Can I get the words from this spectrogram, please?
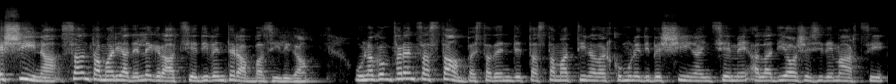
Pescina, Santa Maria delle Grazie diventerà basilica. Una conferenza stampa è stata indetta stamattina dal comune di Pescina insieme alla diocesi dei Marzi,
